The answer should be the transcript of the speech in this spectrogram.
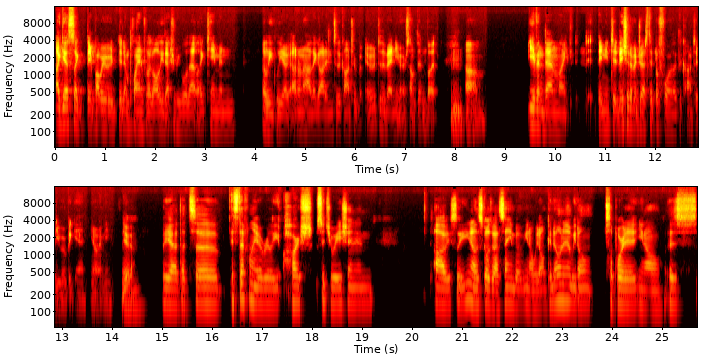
I guess like they probably didn't plan for like all these extra people that like came in illegally. I, I don't know how they got into the concert uh, to the venue or something, but Mm. um even then like they need to they should have addressed it before like the concert even began you know what i mean Yeah. Yeah, that's uh it's definitely a really harsh situation and obviously, you know, this goes without saying, but you know, we don't condone it, we don't support it, you know, as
